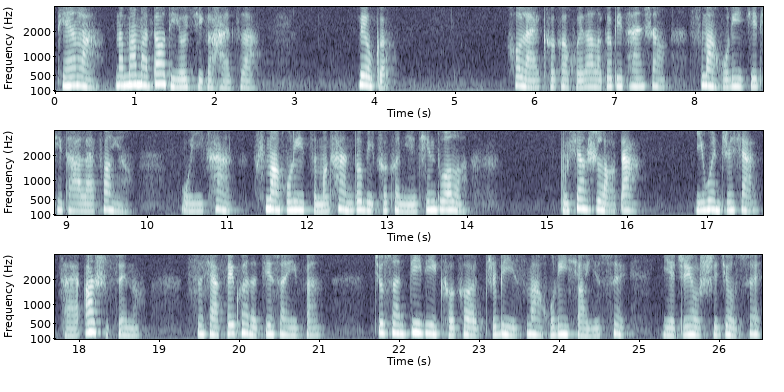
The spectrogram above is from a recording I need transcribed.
天啦，那妈妈到底有几个孩子啊？六个。后来可可回到了戈壁滩上，司马狐狸接替她来放养。我一看，司马狐狸怎么看都比可可年轻多了。不像是老大，一问之下才二十岁呢。私下飞快地计算一番，就算弟弟可可只比司马狐狸小一岁，也只有十九岁。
